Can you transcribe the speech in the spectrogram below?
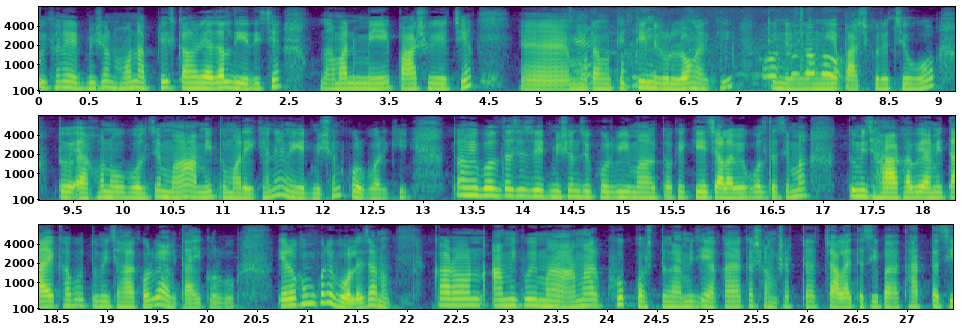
ওইখানে অ্যাডমিশন হ না প্লিজ কারণ রেজাল্ট দিয়ে দিচ্ছে। আমার মেয়ে পাশ হয়েছে মোটামুটি তিন রুলং আর কি তিন রুলং নিয়ে পাশ করেছে ও। তো এখন ও বলছে মা আমি তোমার এখানে আমি অ্যাডমিশন করব আর কি তো আমি বলতেছি যে অ্যাডমিশন যে করবি মা তোকে কে চালাবে? বলতেছে মা তুমি যা খাবে আমি তাই খাব, তুমি যা করবে আমি তাই করব। এরকম করে বলে, জানো? কারণ আমি কই, মা, আমার খুব কষ্ট হয়। আমি যে একা একা সংসারটা চালাইতেছি বা থাকতেছি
